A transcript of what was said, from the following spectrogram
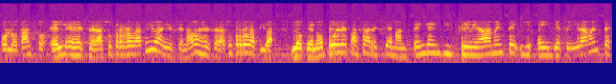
por lo tanto, él ejercerá su prerrogativa y el Senado ejercerá su prerrogativa. Lo que no puede pasar es que mantenga indiscriminadamente e indefinidamente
